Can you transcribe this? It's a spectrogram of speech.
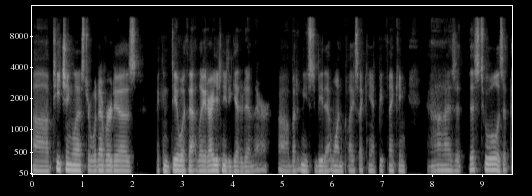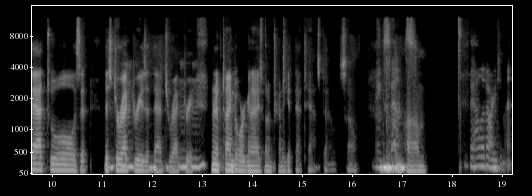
uh, teaching list or whatever it is. I can deal with that later. I just need to get it in there, uh, but it needs to be that one place. I can't be thinking, ah, is it this tool? Is it that tool? Is it this mm-hmm. directory? Is it that directory? Mm-hmm. I don't have time to organize when I'm trying to get that task done. So makes sense. Um, Valid argument.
